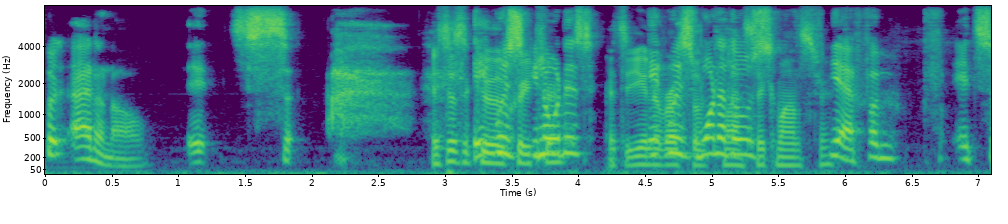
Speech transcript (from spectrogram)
But I don't know. It's It's just a it cool was creature. you know what it is. It's a It universal one of classic those monster. Yeah, from it's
